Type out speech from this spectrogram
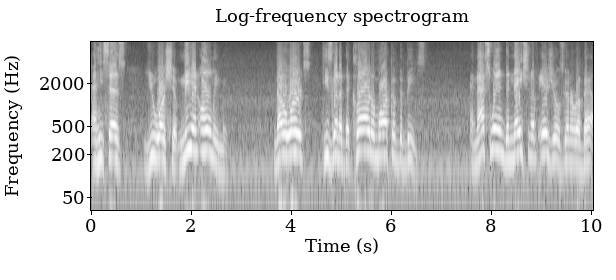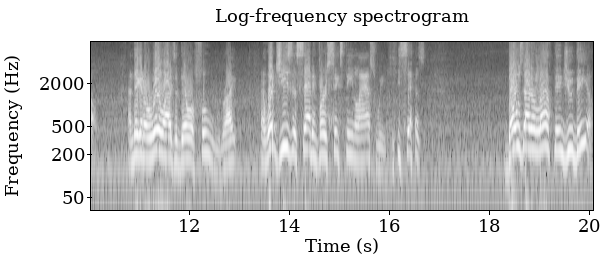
And he says, You worship me and only me. In other words, he's going to declare the mark of the beast. And that's when the nation of Israel is going to rebel. And they're going to realize that they were food, right? And what Jesus said in verse 16 last week, he says, Those that are left in Judea,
